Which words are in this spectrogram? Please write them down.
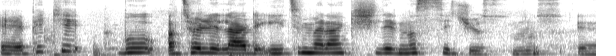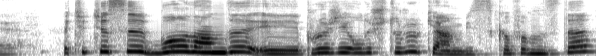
E, peki bu atölyelerde eğitim veren kişileri nasıl seçiyorsunuz? E, Açıkçası bu alanda e, projeyi oluştururken biz kafamızda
